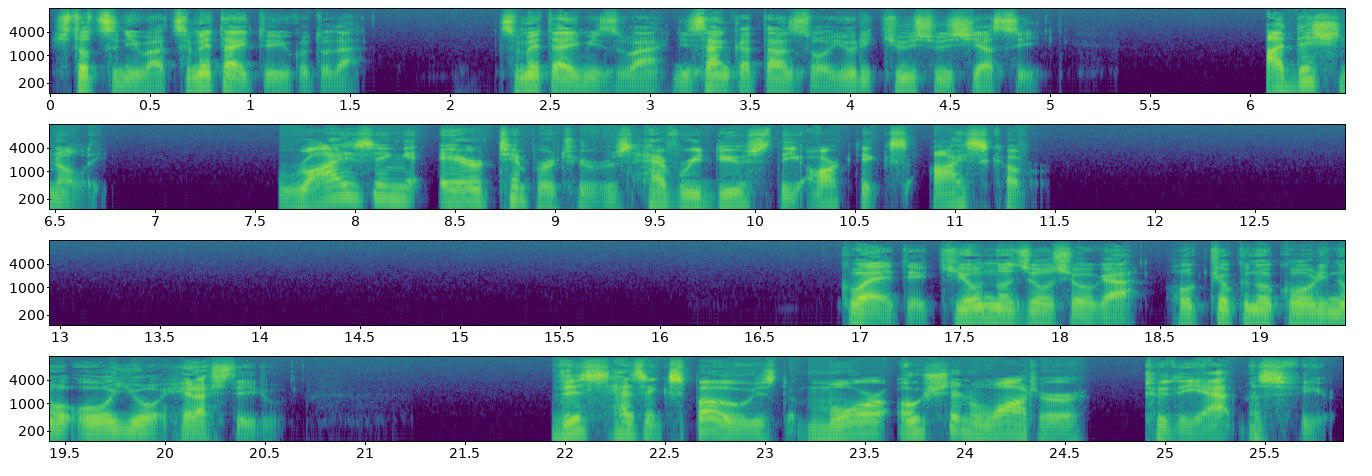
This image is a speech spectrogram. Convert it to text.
一つには冷たいということだ冷たい水は二酸化炭素をより吸収しやすい Additionally, rising air temperatures have reduced the Arctic's ice cover. 加えて気温の上昇が北極の氷の覆いを減らしている This has exposed more ocean water to the atmosphere.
